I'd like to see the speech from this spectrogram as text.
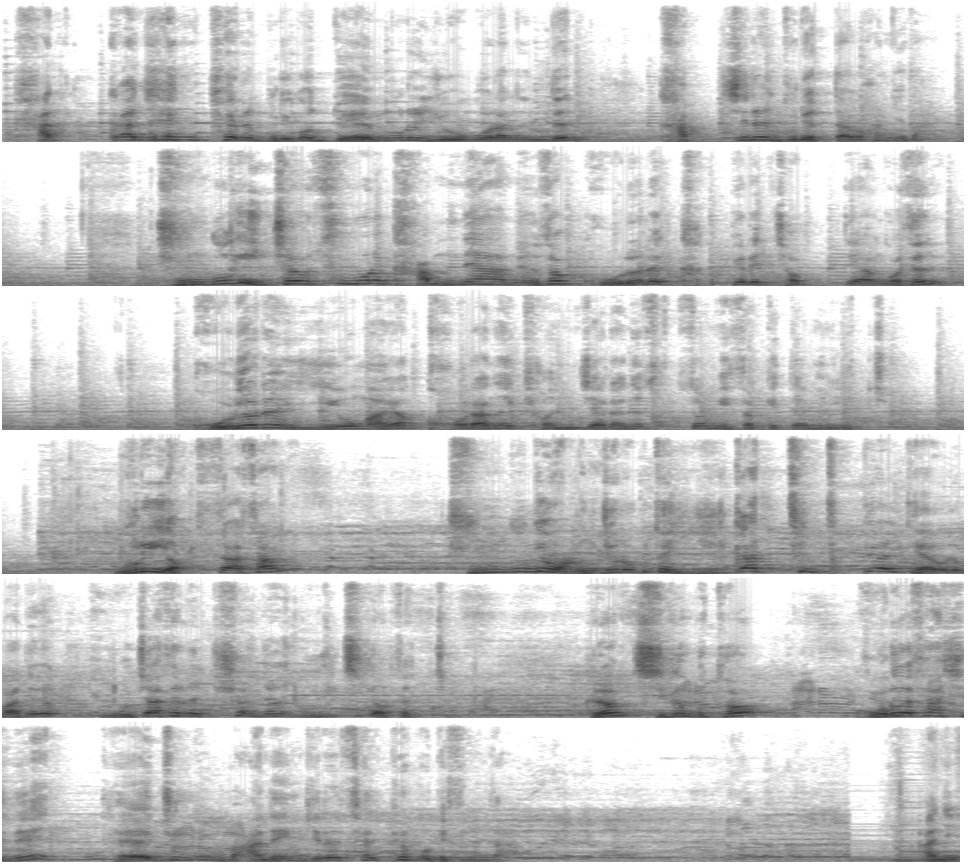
갖가지 행패를 부리고 뇌물을 요구하는 등 갑질을 누렸다고 합니다. 중국이 이처럼 수모를 감내하면서 고려를 각별히 접대한 것은 고려를 이용하여 거란을 견제하려는 속성이 있었기 때문이었죠. 우리 역사상 중국의 왕조로부터 이 같은 특별 대우를 받으며 고자세를 취한 적은 일찍이 없었죠. 그럼 지금부터 고려 사신의 대중국 만행기를 살펴보겠습니다. 아니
